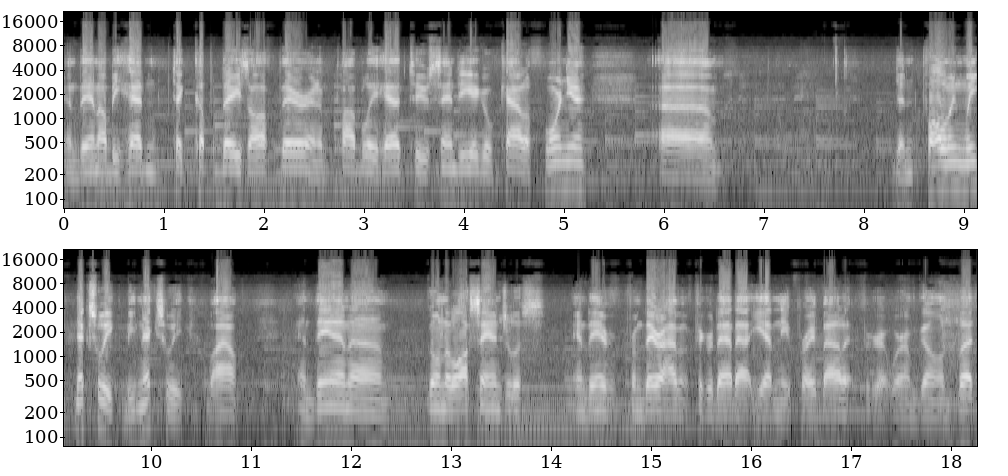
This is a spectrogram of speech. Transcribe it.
And then I'll be heading, take a couple days off there, and probably head to San Diego, California. Um, then following week, next week, be next week. Wow and then um, going to Los Angeles. And then from there, I haven't figured that out yet. I need to pray about it, figure out where I'm going. But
